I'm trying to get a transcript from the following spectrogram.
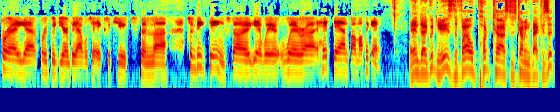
for a uh, for a good year and be able to execute some uh, some big things. So yeah, we're we're uh, head down, bum up again. And uh, good news, the Vale podcast is coming back, is it?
